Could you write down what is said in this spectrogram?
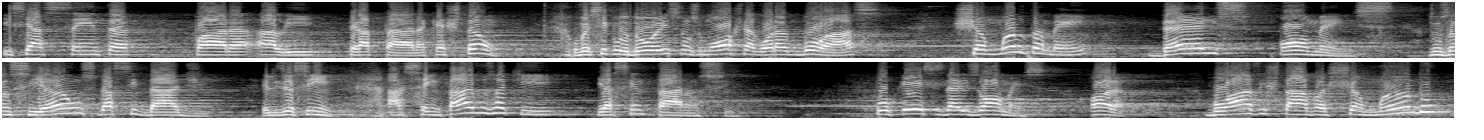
e se assenta para ali tratar a questão. O versículo 2 nos mostra agora Boaz chamando também dez homens dos anciãos da cidade ele diz assim: Assentai-vos aqui, e assentaram-se. Por que esses dez homens? Ora, Boaz estava chamando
